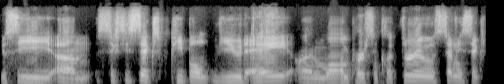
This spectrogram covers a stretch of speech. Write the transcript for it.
you see um, 66 people viewed A and one person clicked through, 76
